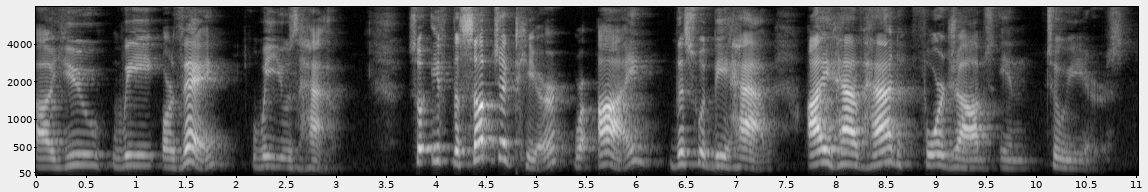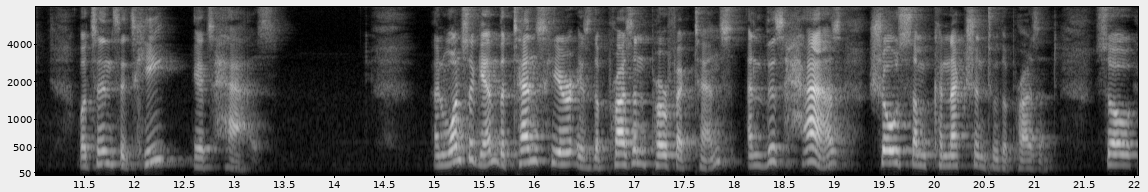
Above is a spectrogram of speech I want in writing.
uh, you, we, or they, we use have. So if the subject here were I, this would be have. I have had four jobs in two years. But since it's he, it's has. And once again, the tense here is the present perfect tense, and this has shows some connection to the present. So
